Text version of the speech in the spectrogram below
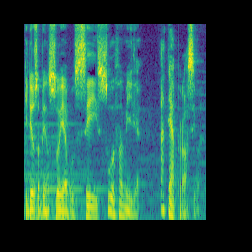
Que Deus abençoe a você e sua família. Até a próxima!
